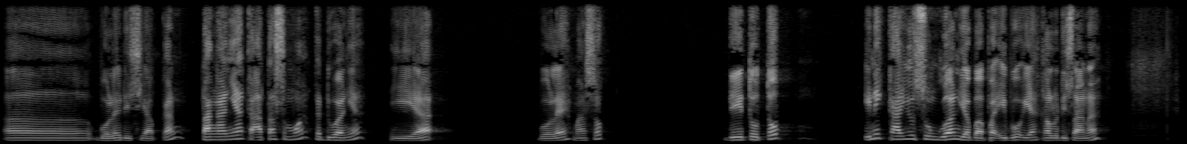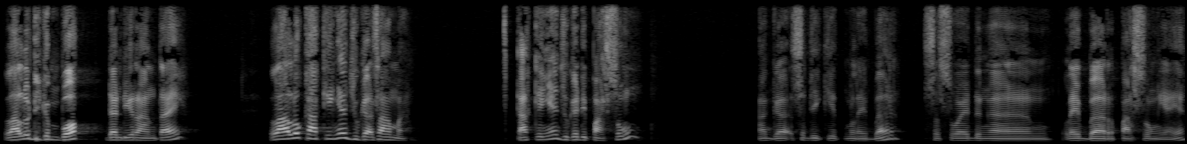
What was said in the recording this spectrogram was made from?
Eh, boleh disiapkan. Tangannya ke atas semua, keduanya. Iya. Boleh masuk. Ditutup. Ini kayu sungguhan ya Bapak Ibu ya kalau di sana. Lalu digembok dan dirantai. Lalu kakinya juga sama. Kakinya juga dipasung. Agak sedikit melebar sesuai dengan lebar pasungnya ya.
